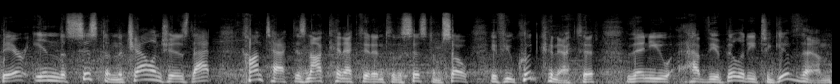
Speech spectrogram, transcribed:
they're in the system. The challenge is that contact is not connected into the system. So if you could connect it, then have the ability to give them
